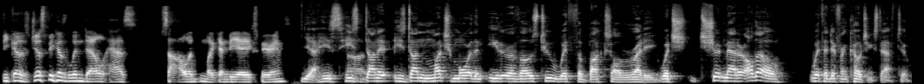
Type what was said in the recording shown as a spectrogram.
because just because Lindell has solid like NBA experience. Yeah, he's he's uh, done it. He's done much more than either of those two with the Bucks already, which should matter. Although with a different coaching staff too.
